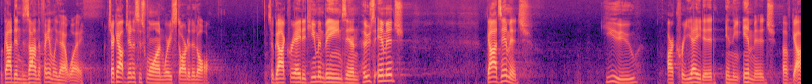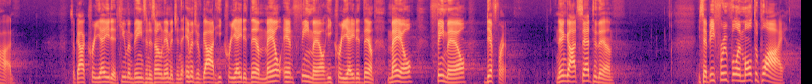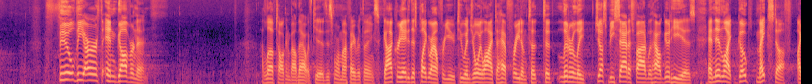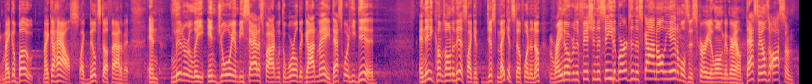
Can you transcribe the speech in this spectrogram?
But God didn't design the family that way. Check out Genesis 1 where He started it all. So God created human beings in whose image? God's image you are created in the image of God. So, God created human beings in His own image. In the image of God, He created them. Male and female, He created them. Male, female, different. And then God said to them, He said, Be fruitful and multiply. fill the earth and govern it. I love talking about that with kids. It's one of my favorite things. God created this playground for you to enjoy life, to have freedom, to, to literally just be satisfied with how good He is. And then, like, go make stuff, like make a boat, make a house, like build stuff out of it. And literally enjoy and be satisfied with the world that God made. That's what He did. And then he comes on to this like, if just making stuff wasn't enough, reign over the fish in the sea, the birds in the sky, and all the animals that scurry along the ground. That sounds awesome.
